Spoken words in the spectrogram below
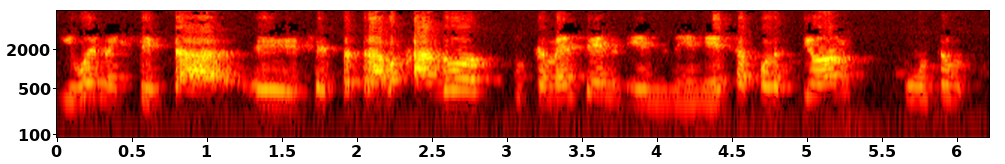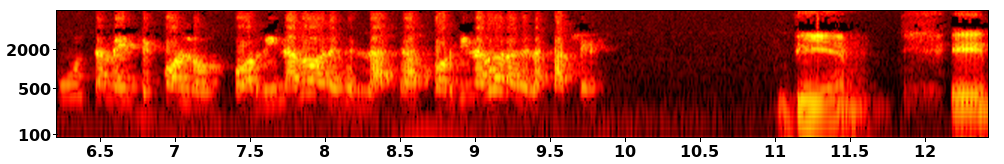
y bueno, se está, eh, se está trabajando justamente en, esa cuestión junto, juntamente con los coordinadores, de la, las coordinadoras de la carrera. Bien. Eh,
